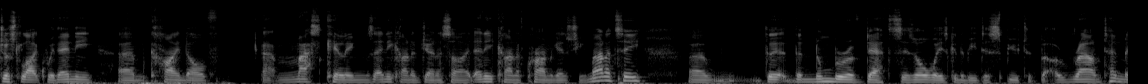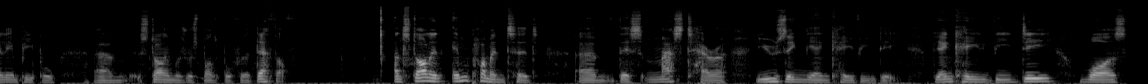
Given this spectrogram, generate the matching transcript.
just like with any um, kind of uh, mass killings, any kind of genocide, any kind of crime against humanity. Um, the the number of deaths is always going to be disputed, but around 10 million people um, Stalin was responsible for the death of. And Stalin implemented um, this mass terror using the NKVD. The NKVD was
